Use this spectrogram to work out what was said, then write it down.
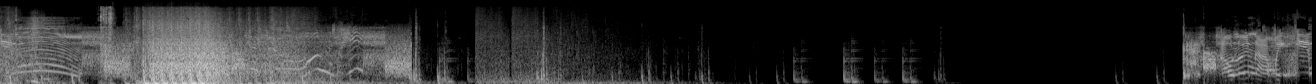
กิน ศัตรูม่องทิพย์ เอาเลยหนาไปกิน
